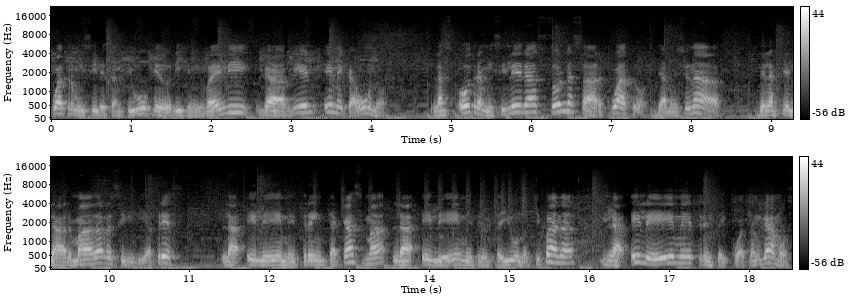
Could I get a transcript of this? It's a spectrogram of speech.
cuatro misiles antibuque de origen israelí Gabriel MK-1. Las otras misileras son las SAR-4, ya mencionadas, de las que la Armada recibiría tres, la LM-30 Casma, la LM-31 Chipana y la LM-34 Angamos,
